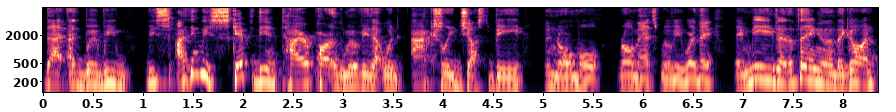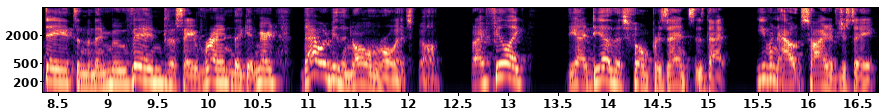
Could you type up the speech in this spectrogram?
that uh, we, we, we I think we skipped the entire part of the movie that would actually just be the normal romance movie where they they meet at the thing and then they go on dates and then they move in to save rent they get married that would be the normal romance film but I feel like the idea this film presents is that even outside of just a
